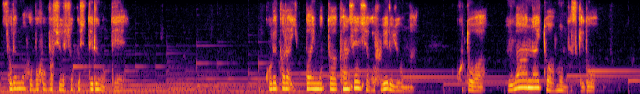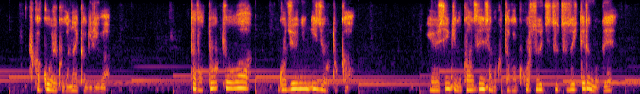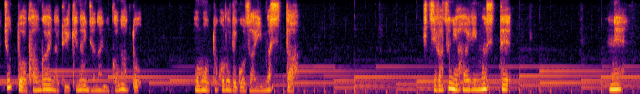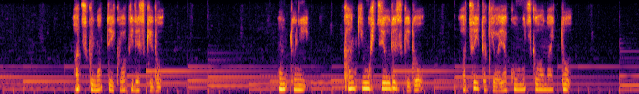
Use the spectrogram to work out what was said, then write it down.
それもほぼほぼ収束してるので、これからいっぱいまた感染者が増えるようなことは、まあないとは思うんですけど、不可抗力がない限りは。ただ東京は50人以上とか、いう新規の感染者の方がここ数日続いてるので、ちょっとは考えないといけないんじゃないのかなと思うところでございました。7月に入りまして、ね、暑くなっていくわけですけど、本当に換気も必要ですけど、暑い時はエアコンも使わないと、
